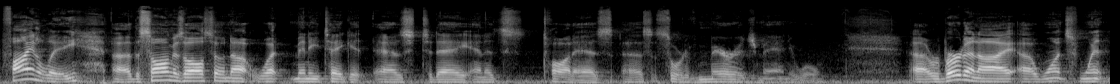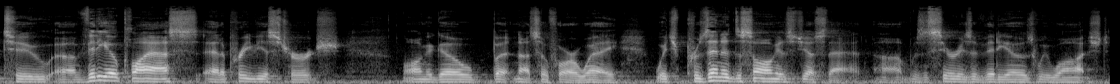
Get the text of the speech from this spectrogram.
Finally, uh, the song is also not what many take it as today, and it's taught as, as a sort of marriage manual. Uh, Roberta and I uh, once went to a video class at a previous church long ago, but not so far away, which presented the song as just that. Uh, it was a series of videos we watched.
